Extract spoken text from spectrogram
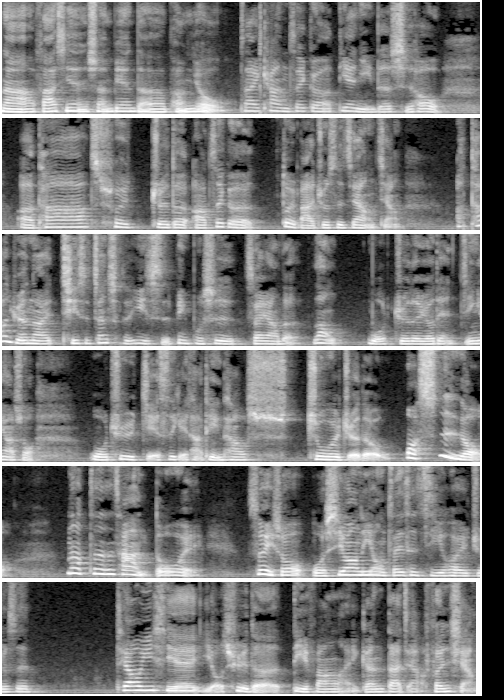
那发现身边的朋友在看这个电影的时候，呃，他会觉得啊，这个对白就是这样讲啊，他原来其实真实的意思并不是这样的，让我觉得有点惊讶。说我去解释给他听，他就会觉得哇，是哦，那真的是差很多诶。所以说我希望利用这次机会，就是挑一些有趣的地方来跟大家分享。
